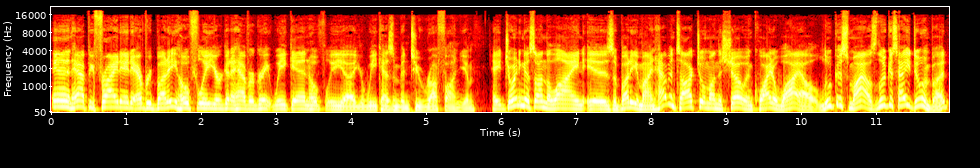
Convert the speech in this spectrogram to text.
And happy Friday to everybody. Hopefully, you're going to have a great weekend. Hopefully, uh, your week hasn't been too rough on you. Hey, joining us on the line is a buddy of mine. Haven't talked to him on the show in quite a while. Lucas Miles. Lucas, how you doing, bud?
